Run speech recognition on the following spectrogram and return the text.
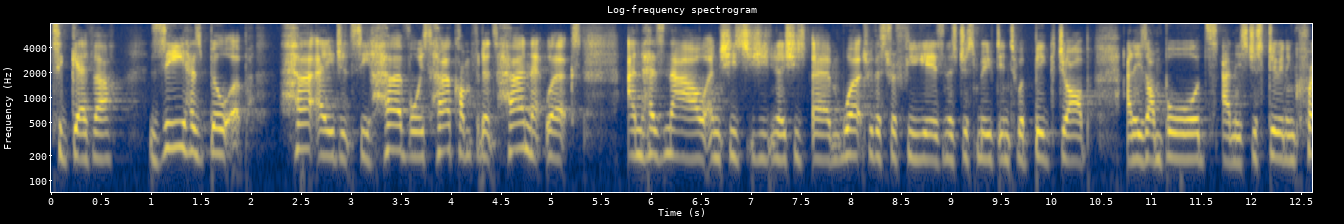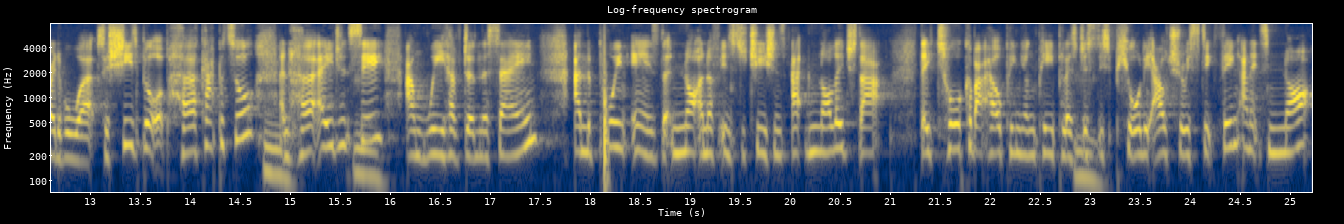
together. Z has built up her agency, her voice, her confidence, her networks, and has now and she's she, you know she's um, worked with us for a few years and has just moved into a big job and is on boards and is just doing incredible work. So she's built up her capital hmm. and her agency, hmm. and we have done the same. And the point is that not enough institutions acknowledge that. They talk about helping young people as just hmm. this purely altruistic thing, and it's not.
